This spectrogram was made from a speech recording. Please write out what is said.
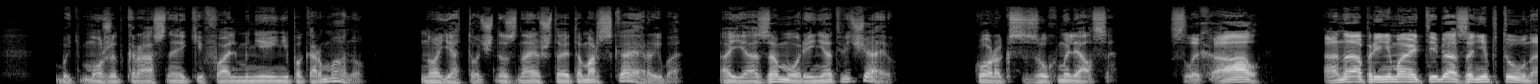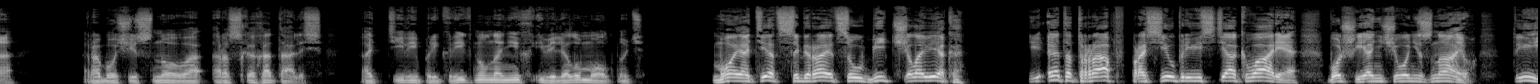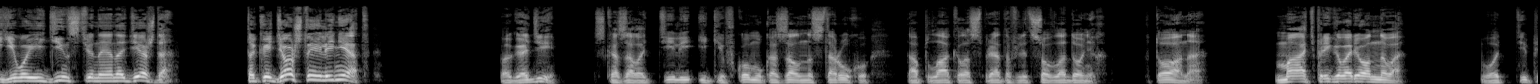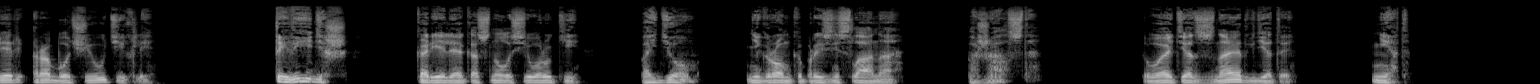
«Быть может, красная кефаль мне и не по карману, но я точно знаю, что это морская рыба, а я за море не отвечаю». Коракс заухмылялся. «Слыхал? Она принимает тебя за Нептуна!» Рабочие снова расхохотались. Аттилий прикрикнул на них и велел умолкнуть. «Мой отец собирается убить человека, и этот раб просил привести аквария. Больше я ничего не знаю. Ты его единственная надежда. Так идешь ты или нет?» «Погоди», — сказал Аттилий и кивком указал на старуху. Та плакала, спрятав лицо в ладонях. «Кто она?» Мать приговоренного!» Вот теперь рабочие утихли. «Ты видишь?» — Карелия коснулась его руки. «Пойдем», — негромко произнесла она. «Пожалуйста». «Твой отец знает, где ты?» «Нет».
